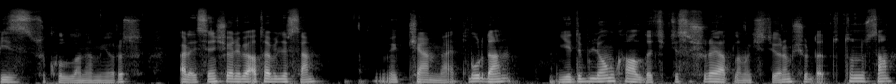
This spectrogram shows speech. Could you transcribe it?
biz su kullanamıyoruz. Kardeş seni şöyle bir atabilirsem mükemmel. Buradan 7 bloğum kaldı açıkçası şuraya atlamak istiyorum. Şurada tutunursam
